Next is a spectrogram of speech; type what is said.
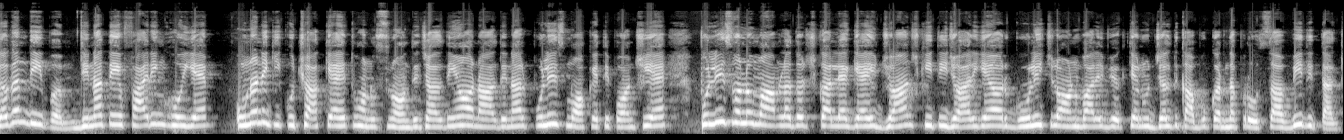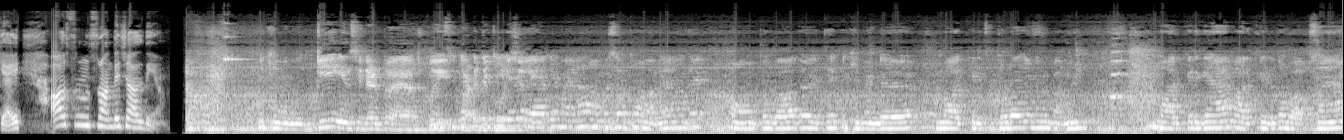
ਗਗਨਦੀਪ, ਜਿਨ੍ਹਾਂ ਤੇ ਫਾਇਰਿੰਗ ਹੋਈ ਹੈ? ਉਹਨਾਂ ਨੇ ਕੀ ਕੁਛ ਆਖਿਆ ਹੈ? ਤੁਹਾਨੂੰ ਸੁਣਾਉਂਦੇ ਚੱਲਦੇ ਹਾਂ ਔਰ ਨਾਲ ਦੇ ਨਾਲ ਪੁਲਿਸ ਮੌਕੇ ਤੇ ਪਹੁੰਚੀ ਹੈ। ਪੁਲਿਸ ਵੱਲੋਂ ਮਾਮਲਾ ਦਰਜ ਕਰ ਲਿਆ ਗਿਆ ਹੈ। ਜਾਂਚ ਕੀਤੀ ਜਾ ਰਹੀ ਹੈ ਔਰ ਗੋਲੀ ਚਲਾਉਣ ਵਾਲੇ ਵਿਅਕਤੀਆਂ ਨੂੰ ਜਲਦ ਕਾਬੂ ਕਰਨ ਦਾ ਭਰੋਸਾ ਵੀ ਦਿੱਤਾ ਗਿਆ ਹੈ। ਆਓ ਤੁਹਾਨੂੰ ਸੁਣਾਉਂਦੇ ਚੱਲਦੇ ਹਾਂ। ਕਿੱਥੇ ਨੇ ਕੀ ਇਨਸੀਡੈਂਟ ਹੋਇਆ ਅੱਜ ਕੋਈ ਤੁਹਾਡੇ ਤੇ ਗੋਲੀ ਚੱਲੀ ਕਿ ਮੈਂ ਨਾ ਅੰਮ੍ਰਿਤਸਰ ਤੋਂ ਆ ਰਿਹਾ ਤੇ ਆਉਣ ਤੋਂ ਬਾਅਦ ਇੱਥੇ ਭਿੱਖੀਵਿੰਡ ਮਾਰਕੀਟ 'ਚ ਥੋੜਾ ਜਿਹਾ ਮੈਨੂੰ ਕੰਮ ਸੀ ਮਾਰਕੀਟ ਗਿਆ ਮਾਰਕੀਟ ਤੋਂ ਵਾਪਸ ਆਇਆ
